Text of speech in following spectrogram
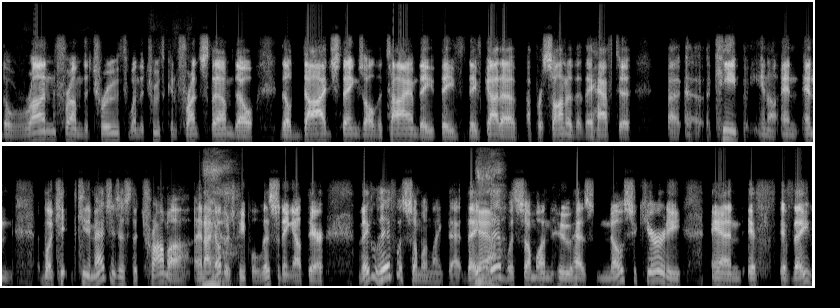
they'll run from the truth when the truth confronts them. They'll they'll dodge things all the time. They they've they've got a, a persona that they have to uh, uh, keep, you know, and and but can, can you imagine just the trauma? And I know there's people listening out there. They live with someone like that. They Yeah. live with someone who has no security, and if if they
